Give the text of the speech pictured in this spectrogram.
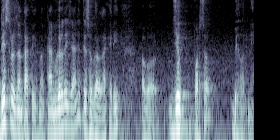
देश र जनताको हितमा काम गर्दै जाने त्यसो गर्दाखेरि अब जे पर्छ बेहोर्ने।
